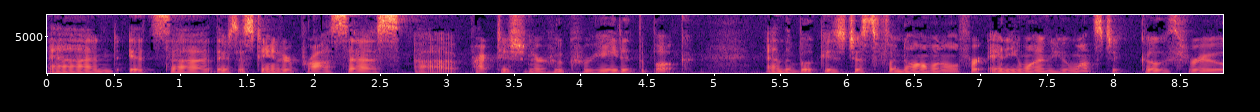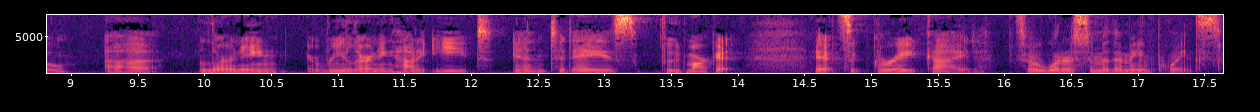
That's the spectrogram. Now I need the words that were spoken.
and it's uh, there's a standard process uh, practitioner who created the book, and the book is just phenomenal for anyone who wants to go through uh, learning, relearning how to eat in today's food market. It's a great guide. So, what are some of the main points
